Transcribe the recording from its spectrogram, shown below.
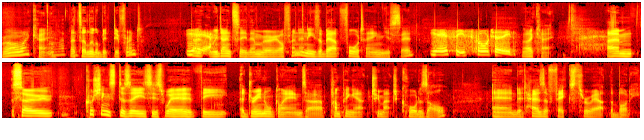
Oh, okay. lovely. That's a little bit different. Don't- Yeah. we don't see them very often, and he's about 14, you said. Yes, he's 14. Okay. Um, so Cushing's disease is where the adrenal glands are pumping out too much cortisol, and it has effects throughout the body.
